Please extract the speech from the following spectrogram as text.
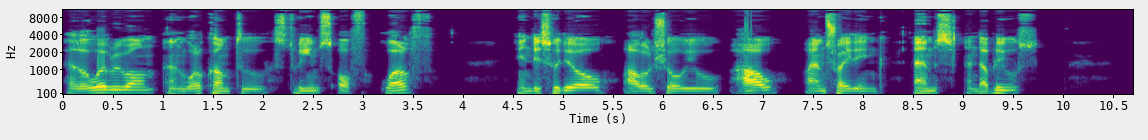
Hello everyone and welcome to Streams of Wealth. In this video I will show you how I am trading M's and W's.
